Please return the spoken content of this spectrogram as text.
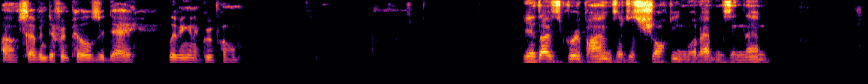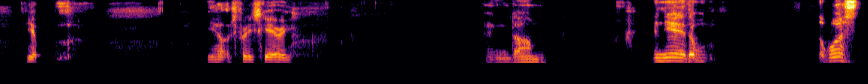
um, seven different pills a day, living in a group home. Yeah, those group homes are just shocking what happens in them. Yep. Yeah, it's pretty scary. And um and yeah, the the worst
